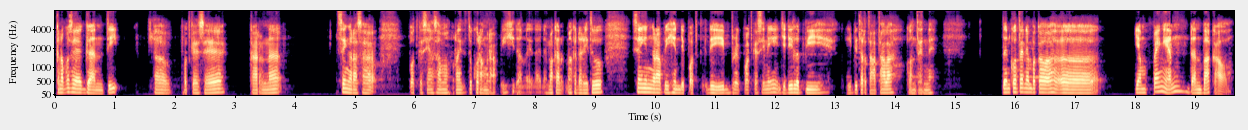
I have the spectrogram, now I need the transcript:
Kenapa saya ganti uh, podcast saya? Karena saya ngerasa podcast yang sama pernah itu kurang rapi dan lain-lain. Maka maka dari itu saya ingin ngerapihin di pod, di break podcast ini jadi lebih lebih tertata lah kontennya. Dan konten yang bakal uh, yang pengen dan bakal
